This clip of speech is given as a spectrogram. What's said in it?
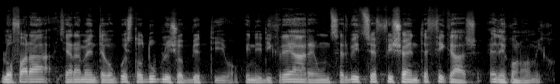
lo farà chiaramente con questo duplice obiettivo, quindi di creare un servizio efficiente, efficace ed economico.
